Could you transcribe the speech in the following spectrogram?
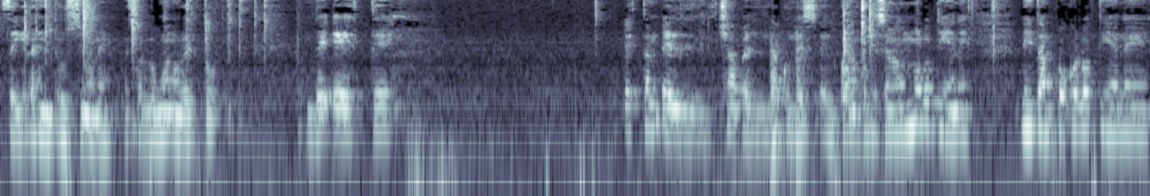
seguir las instrucciones. Eso es lo bueno de esto de este el, el, acondicionador no lo tiene, ni tampoco lo tiene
